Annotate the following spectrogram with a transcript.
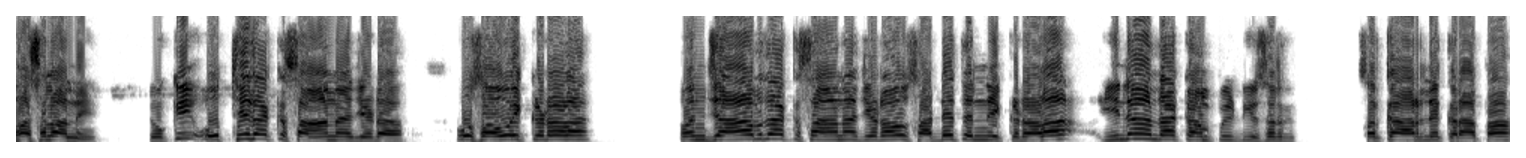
ਫਸਲਾਂ ਨੇ, ਕਿਉਂਕਿ ਉੱਥੇ ਦਾ ਕਿਸਾਨ ਹੈ ਜਿਹੜਾ, ਉਹ 100 ਏਕੜ ਵਾਲਾ, ਪੰਜਾਬ ਦਾ ਕਿਸਾਨ ਹੈ ਜਿਹੜਾ, ਉਹ 3.5 ਏਕੜ ਵਾਲਾ, ਇਹਨਾਂ ਦਾ ਕੰਪੀਟੀਸ਼ਨ ਸਰਕਾਰ ਨੇ ਕਰਾਤਾ,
